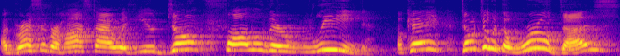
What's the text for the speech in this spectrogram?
aggressive or hostile with you, don't follow their lead. Okay? Don't do what the world does.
